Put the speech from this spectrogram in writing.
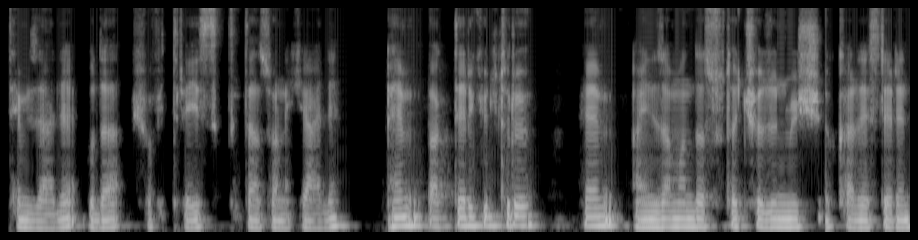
temiz hali. Bu da filtreyi sıktıktan sonraki hali. Hem bakteri kültürü hem aynı zamanda suda çözülmüş karideslerin,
